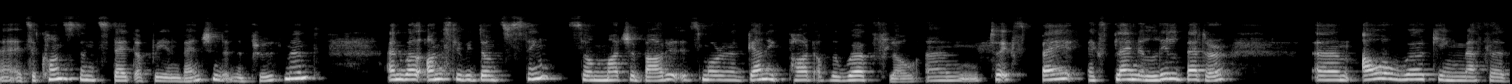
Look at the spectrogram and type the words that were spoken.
Uh, it's a constant state of reinvention and improvement. And well, honestly, we don't think so much about it. It's more an organic part of the workflow. Um, to explain, explain a little better, um, our working method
